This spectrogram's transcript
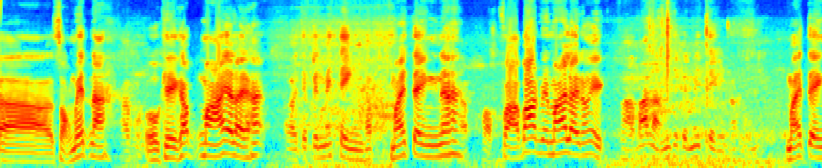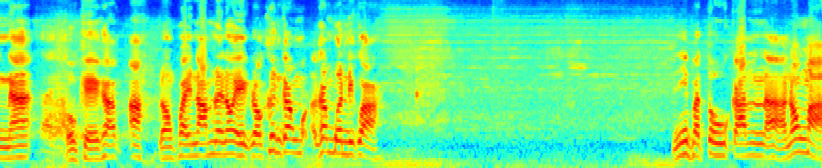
อ่าสองเมตรนะ ครับผม โอเคครับไม้อะไรฮะ เออจะเป็นไม้เต็งครับ ไม้เต็งนะครับขอบ ฝาบ้านเป็นไม้อะไรน้องเอก ฝาบ้านหลังนี้จะเป็นไม้เต็งครับผม ไม้เต็งนะ ใช่ครับ โอเคครับ อะ ลองไปนำเลยน้องเอก เราขึ้นข้างข้างบนดีกว่า นี่ประตูกันอ่าน้องหมา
